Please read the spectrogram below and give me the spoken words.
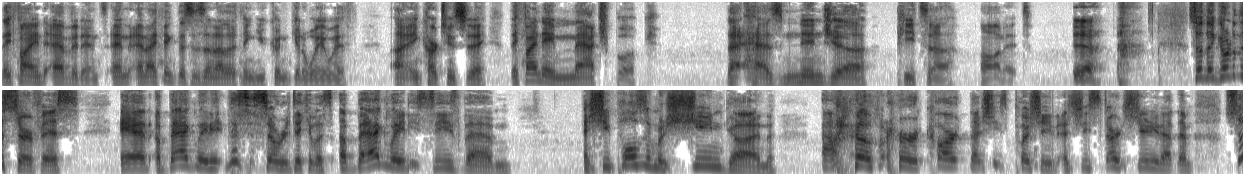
they find evidence. And and i think this is another thing you couldn't get away with uh, in cartoons today. They find a matchbook that has ninja pizza on it. Yeah. so they go to the surface and a bag lady, this is so ridiculous. A bag lady sees them and she pulls a machine gun out of her cart that she's pushing and she starts shooting at them. So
